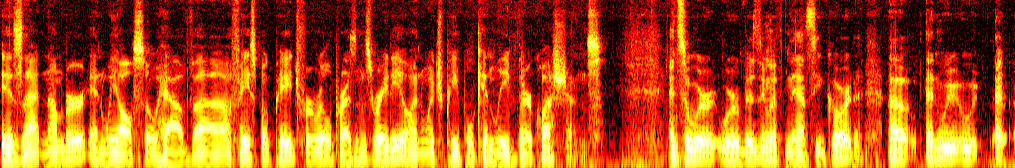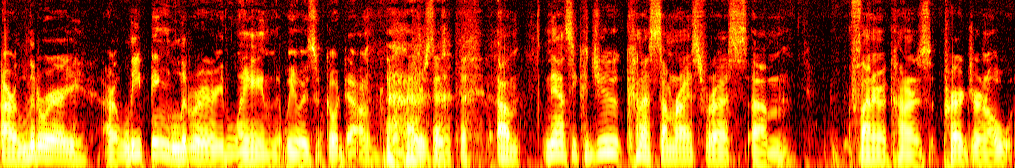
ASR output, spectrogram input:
is that number, and we also have uh, a Facebook page for Real Presence Radio on which people can leave their questions. And so we're we're visiting with Nancy Gort, uh, and we, we our literary our leaping literary lane that we always go down on Thursday. um, Nancy, could you kind of summarize for us um, Flannery O'Connor's prayer journal?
